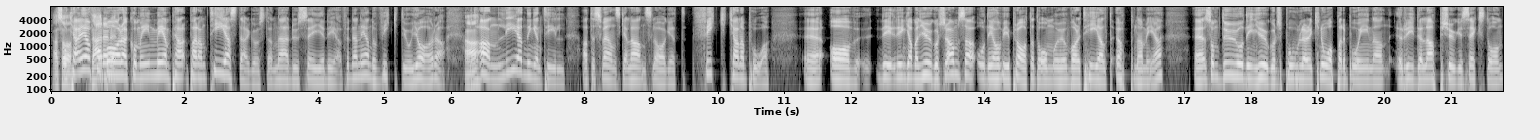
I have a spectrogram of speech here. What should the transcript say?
Alltså, och kan jag få bara det... komma in med en par parentes där Gusten, när du säger det, för den är ändå viktig att göra. Ja. Att anledningen till att det svenska landslaget fick kanna på eh, av, det, det är en gammal Djurgårdsramsa och det har vi ju pratat om och varit helt öppna med eh, som du och din Djurgårdspolare knåpade på innan Rydelapp 2016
